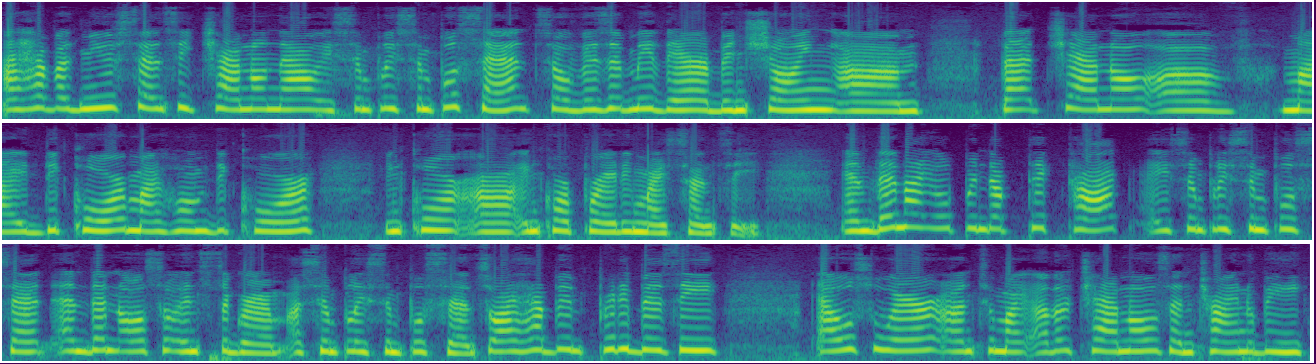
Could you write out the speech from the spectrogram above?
I have a new Scentsy channel now, It's Simply Simple Scent. So visit me there. I've been showing um, that channel of my decor, my home decor, incor uh, incorporating my Scentsy. And then I opened up TikTok, a Simply Simple Scent, and then also Instagram, a Simply Simple Scent. So I have been pretty busy elsewhere onto my other channels and trying to be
